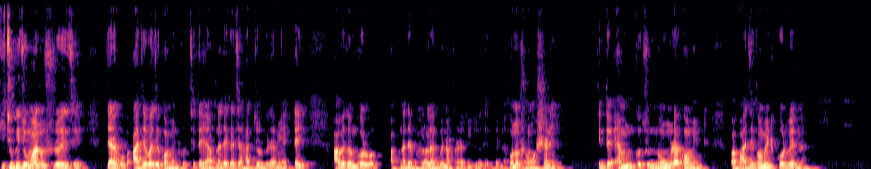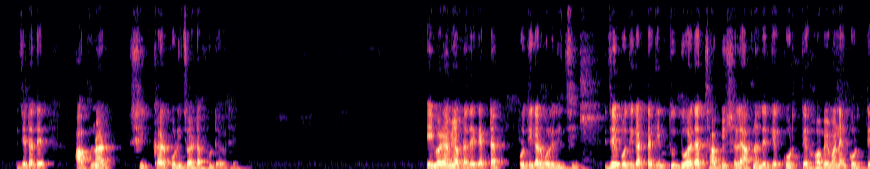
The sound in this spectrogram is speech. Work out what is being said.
কিছু কিছু মানুষ রয়েছে যারা খুব আজে বাজে কমেন্ট করছে, তাই আপনাদের কাছে হাত জোর করে আমি একটাই আবেদন করব, আপনাদের ভালো লাগবে না, আপনারা ভিডিও দেখবেন না, কোনো সমস্যা নেই। কিন্তু এমন কিছু নোংরা কমেন্ট বা বাজে কমেন্ট করবেন না, যেটাতে আপনার শিক্ষার পরিচয়টা ফুটে ওঠে। এইবারে আমি আপনাদেরকে একটা প্রতিকার বলে দিচ্ছি। যে প্রতিকারটা কিন্তু দু হাজার ছাব্বিশ সালে আপনাদেরকে করতে হবে মানে করতে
